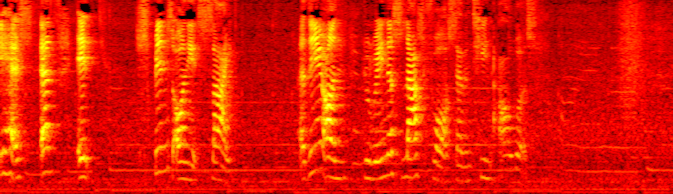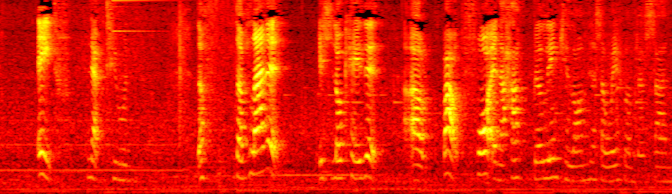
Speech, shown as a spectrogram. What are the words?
It has and it spins on its side. A day on Uranus lasts for 17 hours. 8th, Neptune. The, the planet is located about 4.5 billion kilometers away from the Sun.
